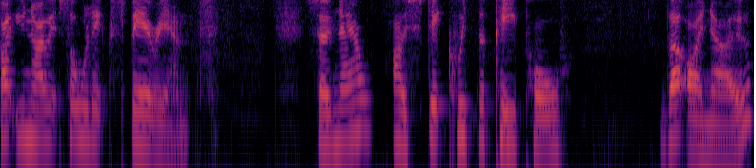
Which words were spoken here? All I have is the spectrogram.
But you know, it's all experience. So now I stick with the people that I know,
